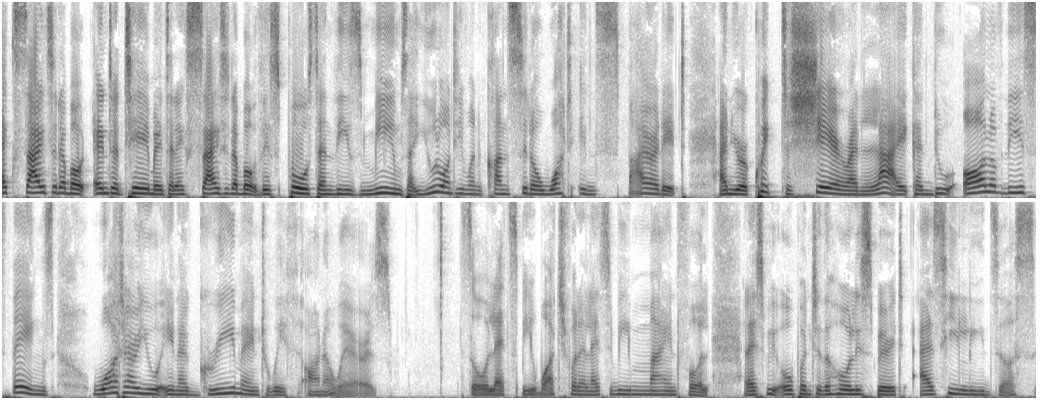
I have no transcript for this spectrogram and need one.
excited about entertainment and excited about this post and these memes that you don't even consider what inspired it. And you're quick to share and like and do all of these things. What are you in agreement with unawares? So let's be watchful and let's be mindful let's be open to the Holy Spirit as He leads us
